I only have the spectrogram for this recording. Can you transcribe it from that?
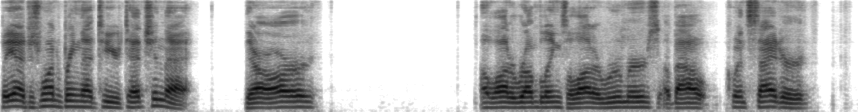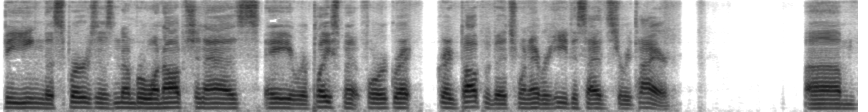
but yeah, I just wanted to bring that to your attention that there are a lot of rumblings, a lot of rumors about Quin Snyder being the Spurs' number one option as a replacement for Gregg, Gregg Popovich whenever he decides to retire. Um,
